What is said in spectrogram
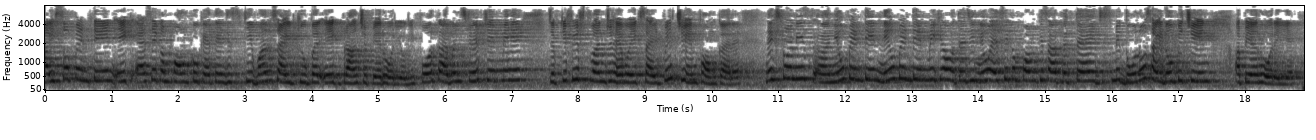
आइसोपेंटेन एक ऐसे कंपाउंड को कहते हैं जिसकी वन साइड के ऊपर एक ब्रांच अपेयर हो रही होगी। फोर कार्बन स्ट्रेट चेन में है, जबकि फिफ्थ वन जो है वो एक साइड पे चेन फॉर्म कर रहा है। Next one is neo pentane neo pentane होता है जी न्यू ऐसे कंपाउंड के साथ लगता है, जिसमें दोनों साइडों पे चेन अपेयर हो रही है।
